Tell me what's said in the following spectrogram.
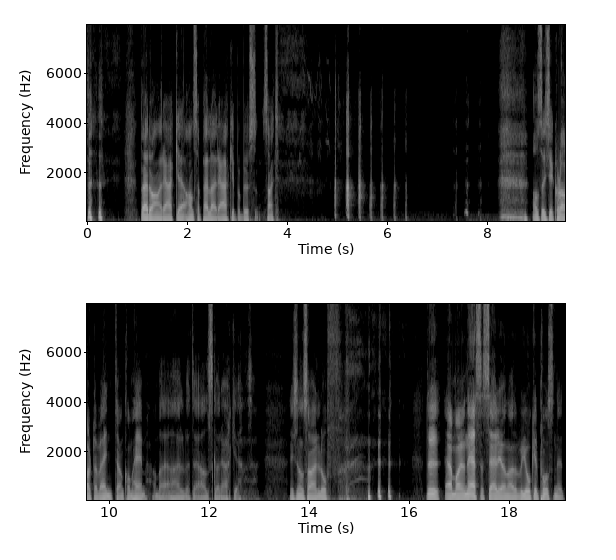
da er du han reke, han som peller reker på bussen, sant? Han som ikke klarte å vente til han kom hjem. Han bare 'Helvete, jeg elsker reker'. Ikke noe sa en loff. du, jeg har majones jeg ser gjennom jokerposen din.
